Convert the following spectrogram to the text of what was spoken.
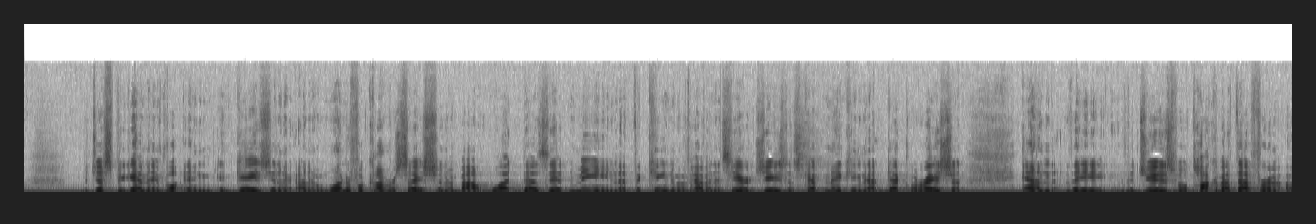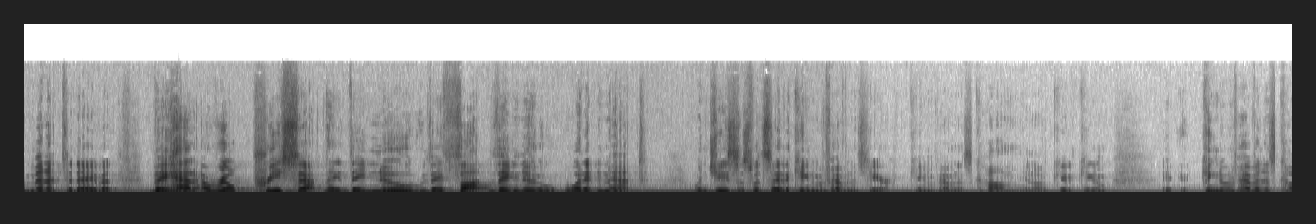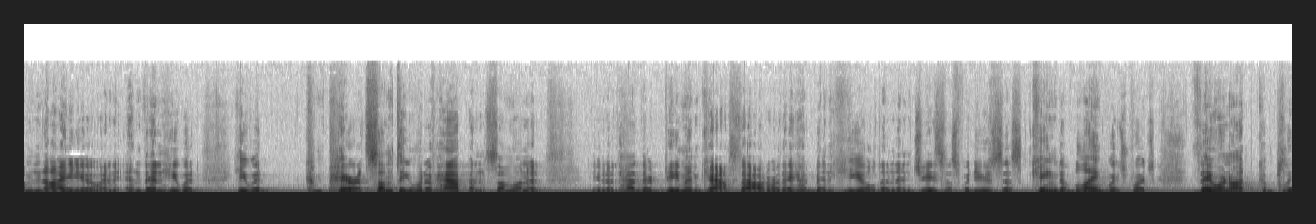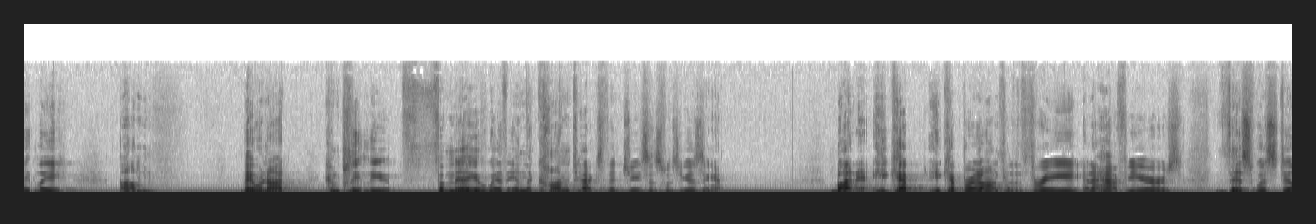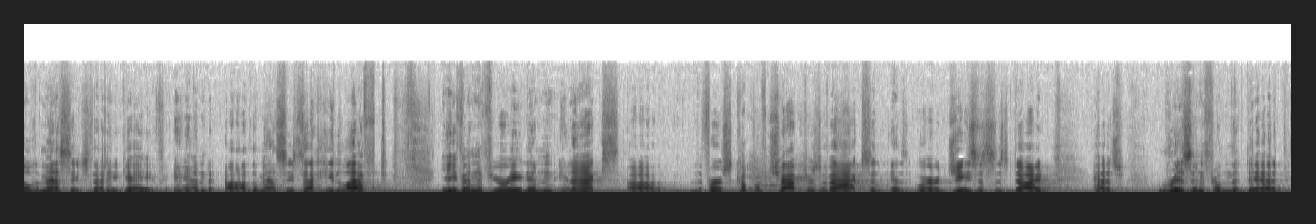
but just began invo- in, engaged in a, in a wonderful conversation about what does it mean that the kingdom of heaven is here. Jesus kept making that declaration. And the, the Jews, we'll talk about that for a, a minute today, but they had a real preset. They, they knew, they thought they knew what it meant when Jesus would say, The kingdom of heaven is here, kingdom of heaven has come, you know, kingdom, kingdom of heaven has come nigh you. And, and then he would, he would compare it. Something would have happened. Someone had, you know, had their demon cast out or they had been healed. And then Jesus would use this kingdom language, which they were not completely, um, they were not completely familiar with in the context that Jesus was using it. But he kept, he kept right on for the three and a half years. This was still the message that he gave and uh, the message that he left. Even if you read in, in Acts, uh, the first couple of chapters of Acts, where Jesus has died, has risen from the dead,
